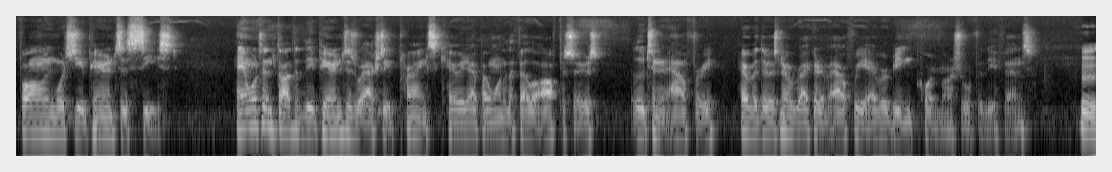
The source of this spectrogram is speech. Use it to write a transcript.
following which the appearances ceased. Hamilton thought that the appearances were actually pranks carried out by one of the fellow officers, Lieutenant Alfrey. However, there was no record of Alfrey ever being court-martialed for the offense. Hmm.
